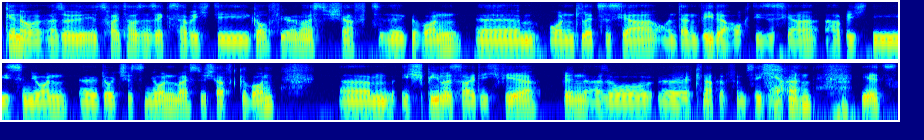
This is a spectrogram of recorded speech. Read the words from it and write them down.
Genau, also 2006 habe ich die Golflehrermeisterschaft äh, gewonnen ähm, und letztes Jahr und dann wieder auch dieses Jahr habe ich die Senioren, äh, deutsche Seniorenmeisterschaft gewonnen. Ähm, ich spiele seit ich vier bin, also äh, knappe 50 Jahren jetzt.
